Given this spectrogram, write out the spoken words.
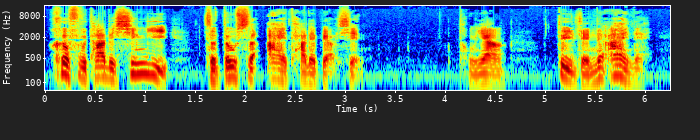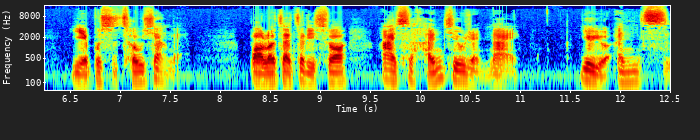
合乎他的心意，这都是爱他的表现。同样，对人的爱呢，也不是抽象的。”保罗在这里说：“爱是很久忍耐，又有恩慈；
